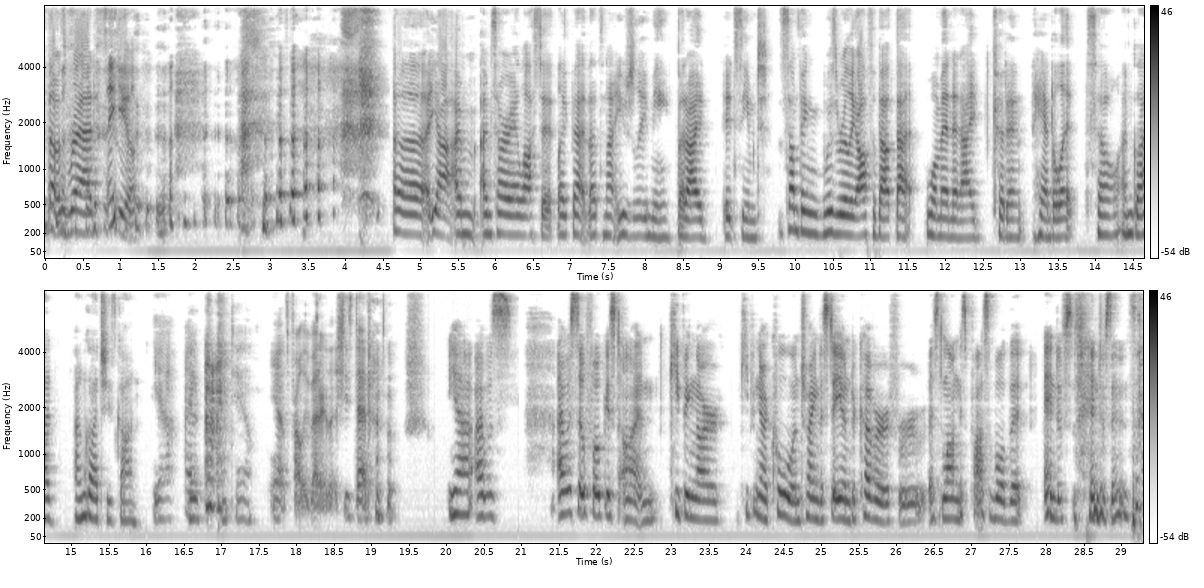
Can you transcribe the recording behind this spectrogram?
That was rad. Thank you. Uh, yeah, I'm. I'm sorry I lost it like that. That's not usually me, but I. It seemed something was really off about that woman, and I couldn't handle it. So I'm glad. I'm glad she's gone. yeah, I, Me too. yeah, it's probably better that she's dead. yeah, I was I was so focused on keeping our keeping our cool and trying to stay undercover for as long as possible that end of end of sentence.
